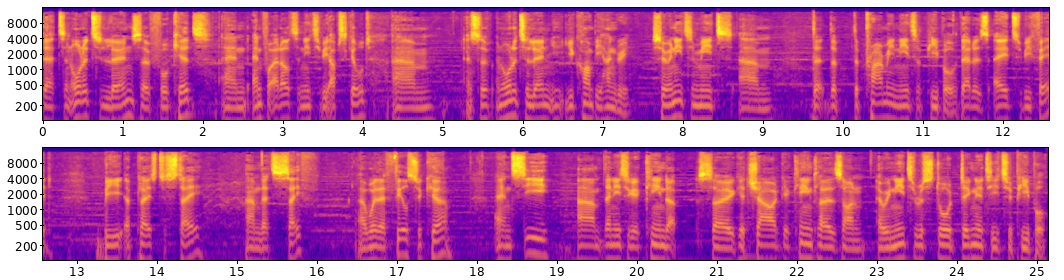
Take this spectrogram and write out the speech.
that in order to learn, so for kids and, and for adults, they need to be upskilled. Um, and so, in order to learn, you, you can't be hungry. So, we need to meet um, the, the, the primary needs of people that is, A, to be fed, B, a place to stay um, that's safe, uh, where they feel secure, and C, um, they need to get cleaned up. So get showered, get clean clothes on, and we need to restore dignity to people.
